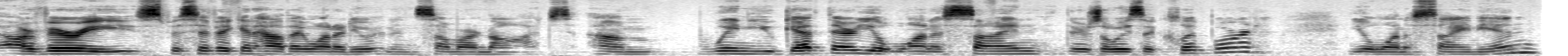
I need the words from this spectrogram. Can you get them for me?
are very specific in how they want to do it, and some are not. Um, when you get there, you'll want to sign. There's always a clipboard. You'll want to sign in.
